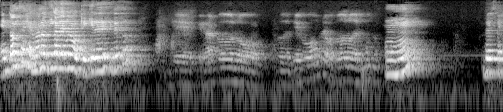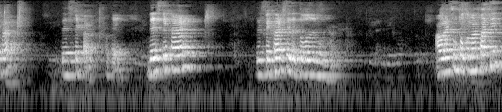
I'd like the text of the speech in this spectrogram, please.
Entonces, hermanos, digan de nuevo, ¿qué quiere decir eso? Que era todo lo, del viejo hombre o todo lo del mundo. Despejar? Despejar, ok. Despejar, despejarse de todo el mundo. Ahora es un poco más fácil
